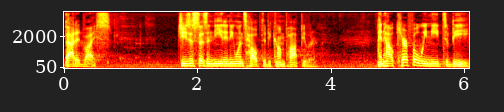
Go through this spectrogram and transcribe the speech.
Bad advice. Jesus doesn't need anyone's help to become popular. And how careful we need to be.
